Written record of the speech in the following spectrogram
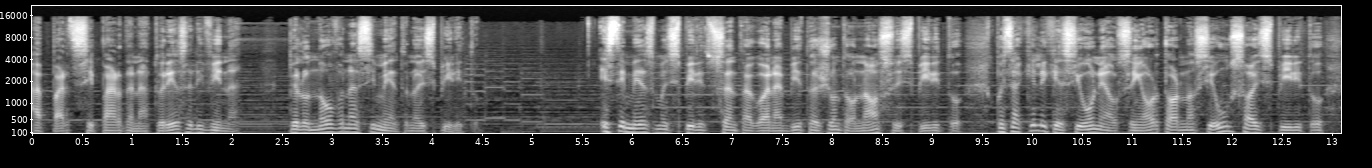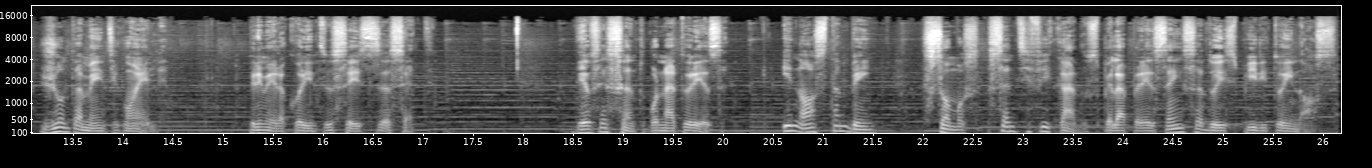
a participar da natureza divina pelo novo nascimento no Espírito. Este mesmo Espírito Santo agora habita junto ao nosso espírito, pois aquele que se une ao Senhor torna-se um só espírito juntamente com Ele. 1 Coríntios 6,17 Deus é santo por natureza e nós também somos santificados pela presença do Espírito em nós,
